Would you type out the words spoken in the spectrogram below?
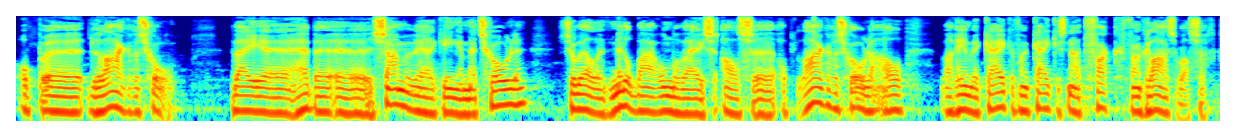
op de lagere school. Wij hebben samenwerkingen met scholen, zowel in het middelbaar onderwijs als op lagere scholen al waarin we kijken van kijk eens naar het vak van glazenwasser.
